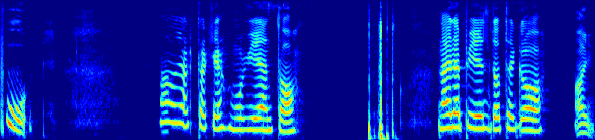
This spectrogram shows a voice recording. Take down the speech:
Pół. No, jak tak jak mówiłem, to najlepiej jest do tego. Oj,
